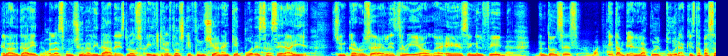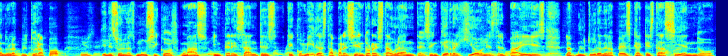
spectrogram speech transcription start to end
el algoritmo, las funcionalidades, los filtros, los que funcionan, qué puedes hacer ahí. Es un carrusel, es real, es en el feed. Entonces, y también la cultura, qué está pasando en la cultura pop, quiénes son los músicos más interesantes, qué comida está apareciendo, restaurantes, en qué regiones del país, la cultura de la pesca, qué está haciendo,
